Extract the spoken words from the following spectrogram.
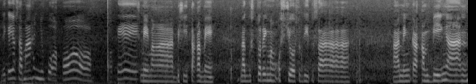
Hindi kayo, samahan niyo po ako. Okay. May mga bisita kami na gusto ring mang usyoso dito sa aming kakambingan.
